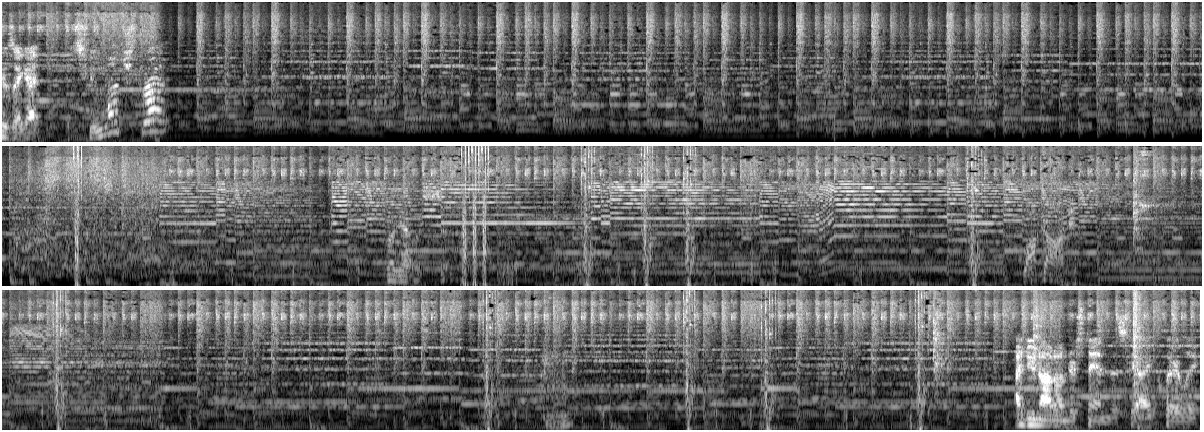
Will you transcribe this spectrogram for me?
Because I got too much threat? Well, that was sick. Lock on. I do not understand this guy, clearly.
